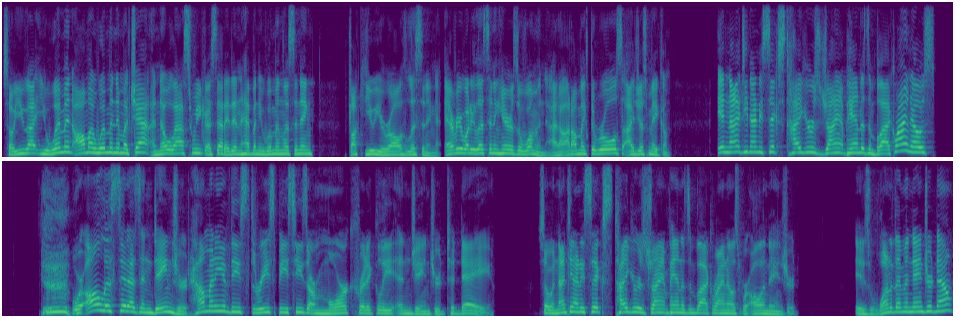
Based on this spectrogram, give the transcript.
So you got you women, all my women in my chat. I know last week I said I didn't have any women listening. Fuck you, you're all listening. Everybody listening here is a woman. I don't, I don't make the rules, I just make them. In 1996, tigers, giant pandas, and black rhinos were all listed as endangered. How many of these three species are more critically endangered today? So in 1996, tigers, giant pandas, and black rhinos were all endangered. Is one of them endangered now?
